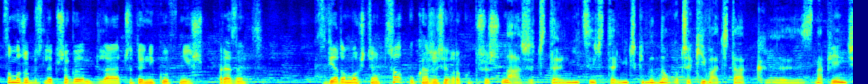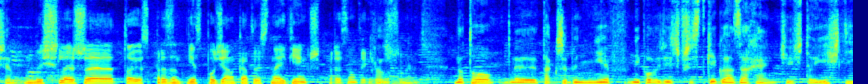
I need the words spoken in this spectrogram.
Co może być lepszego dla czytelników niż prezent z wiadomością, co ukaże się w roku przyszłym. A, że czytelnicy i czytelniczki będą oczekiwać, tak? E, z napięciem. Myślę, że to jest prezent niespodzianka, to jest największy prezent, jaki Rozumiem. No to e, tak, żeby nie, nie powiedzieć wszystkiego, a zachęcić, to jeśli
